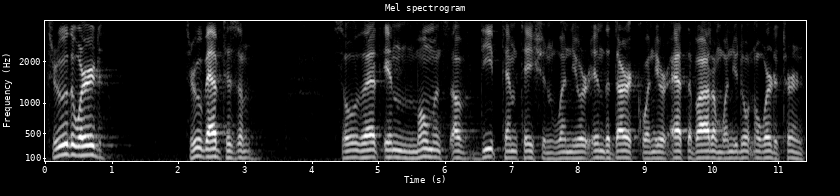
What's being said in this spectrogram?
through the Word, through baptism, so that in moments of deep temptation, when you're in the dark, when you're at the bottom, when you don't know where to turn,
